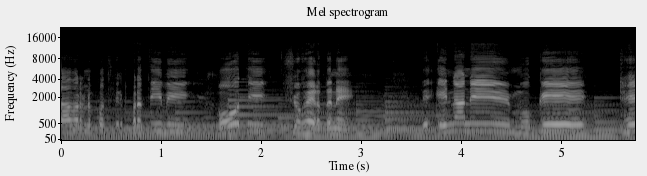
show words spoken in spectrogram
ਵਾਤਾਵਰਣ ਪੱਤ- ਪ੍ਰਤੀ ਵੀ ਬਹੁਤ ਹੀ ਸੁਹਿਰਦ ਨੇ। ਤੇ ਇਹਨਾਂ ਨੇ ਮੋਗੇ ਠੇ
